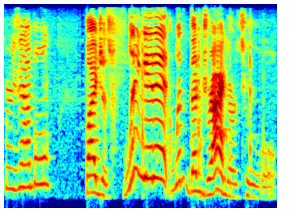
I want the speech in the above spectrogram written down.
for example, by just flinging it with the dragger tool.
